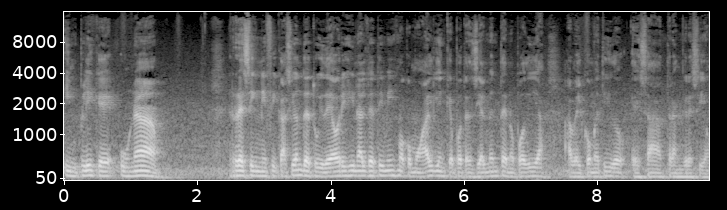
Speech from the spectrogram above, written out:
implique una resignificación de tu idea original de ti mismo como alguien que potencialmente no podía haber cometido esa transgresión.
